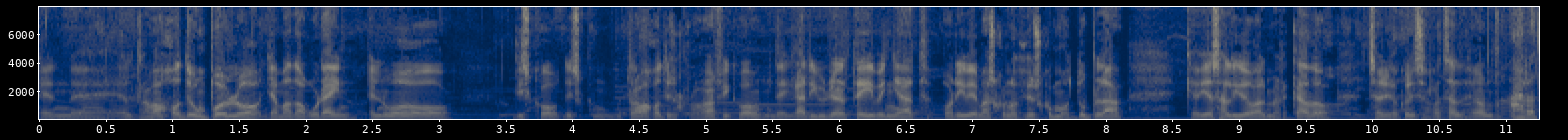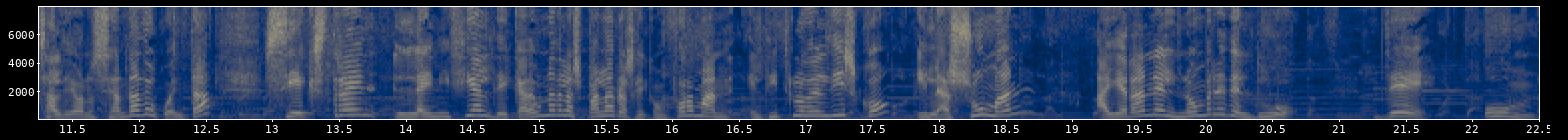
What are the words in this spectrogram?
en eh, el trabajo de un pueblo llamado Agurain. El nuevo disco, trabajo discográfico de Gary Uriarte y Beñat Oribe, más conocidos como Dupla, que había salido al mercado. Chario con Racha León. A Racha León, ¿se han dado cuenta? Si extraen la inicial de cada una de las palabras que conforman el título del disco y la suman, hallarán el nombre del dúo de un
